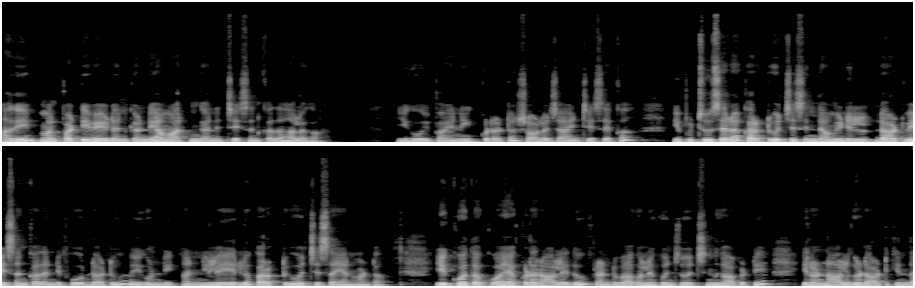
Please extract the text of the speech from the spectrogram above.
అది మనకి పట్టి వేయడానికండి ఆ మార్కింగ్ అనేది చేశాను కదా అలాగా. ఇగో ఈ పైన ఇక్కడట షోల్డర్ జాయిన్ చేశాక ఇప్పుడు చూసారా? కరెక్ట్గా వచ్చేసింది. ఆ మిడిల్ డాట్ వేసాం కదండి ఫోర్ డాట్. ఇగోండి అన్ని లేయర్లు కరెక్ట్గా వచ్చేసాయి అనమాట ఎక్కువ తక్కువ ఎక్కడ రాలేదు. ఫ్రంట్ భాగంలో కొంచెం వచ్చింది కాబట్టి ఇలా నాలుగో డాట్ కింద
